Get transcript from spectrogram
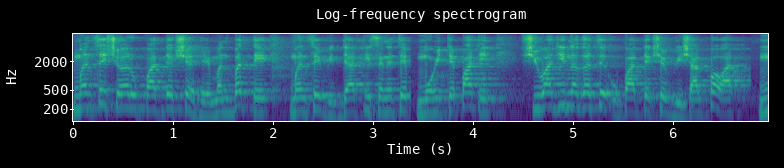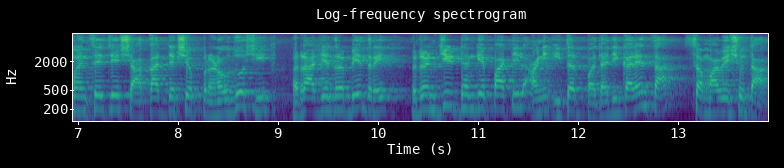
मनसे शहर उपाध्यक्ष हेमंत बत्ते मनसे विद्यार्थी सेनेचे मोहिते पाटील शिवाजीनगरचे उपाध्यक्ष विशाल पवार मनसेचे शाखाध्यक्ष प्रणव जोशी राजेंद्र बेंद्रे रणजित ढंगे पाटील आणि इतर पदाधिकाऱ्यांचा समावेश होता.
